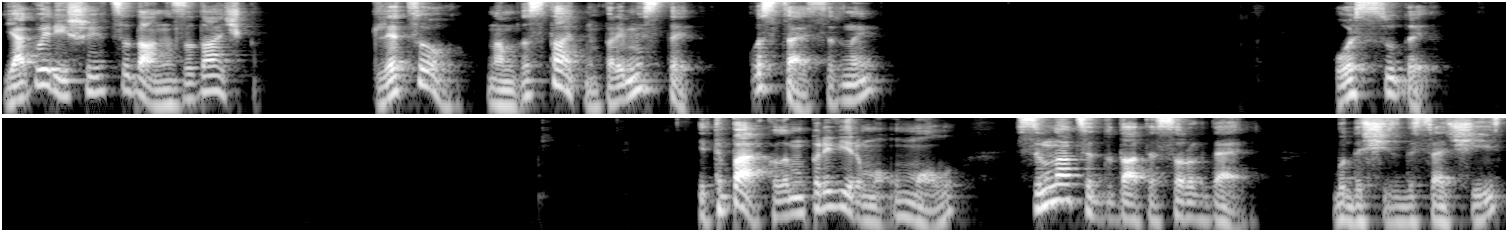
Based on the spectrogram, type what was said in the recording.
Як вирішується дана задачка? Для цього нам достатньо перемістити ось цей сірник ось сюди. І тепер, коли ми перевіримо умову, 17 додати 49 буде 66,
